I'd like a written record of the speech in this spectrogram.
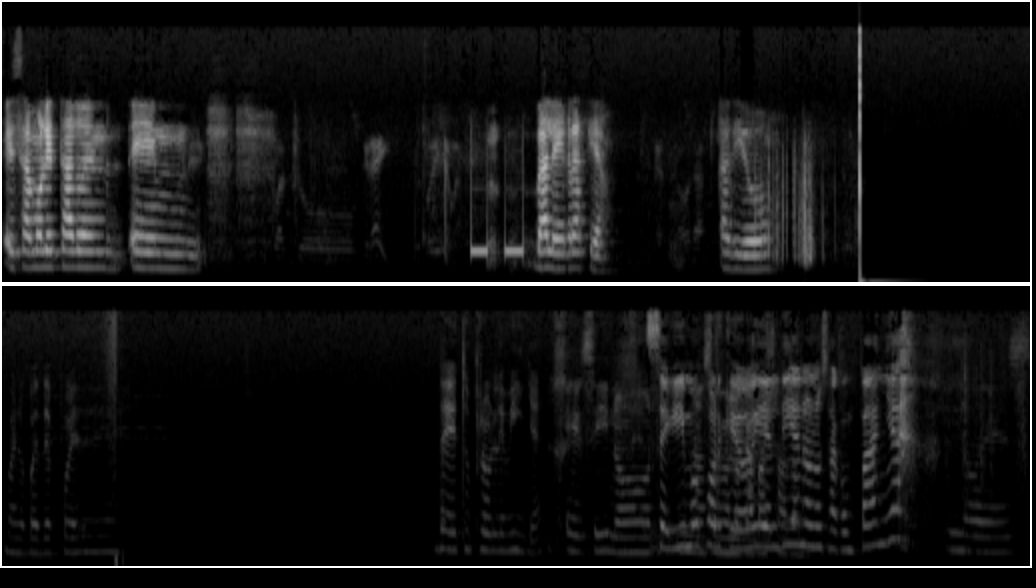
eh, se ha molestado en, en... Vale, gracias. Adiós. Bueno, pues después de... De estos problemillas. Eh, sí, no. Seguimos no porque hoy el día no nos acompaña. No es.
